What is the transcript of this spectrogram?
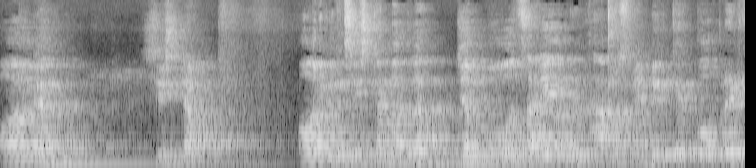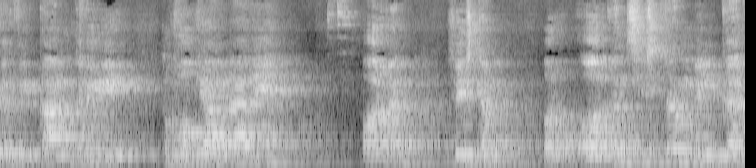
ऑर्गन सिस्टम ऑर्गन सिस्टम मतलब जब बहुत सारे ऑर्गन आपस में मिलकर कोऑपरेट करके काम करेंगे तो वो क्या बना रहे हैं? ऑर्गन सिस्टम और ऑर्गन सिस्टम मिलकर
